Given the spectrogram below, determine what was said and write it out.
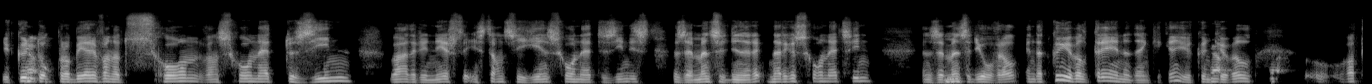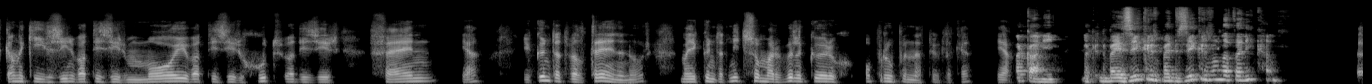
Je kunt Ja. ook proberen van het schoon, van schoonheid te zien, waar er in eerste instantie geen schoonheid te zien is. Er zijn mensen die ner- nergens schoonheid zien. En er zijn Mhm. mensen die overal. En dat kun je wel trainen, denk ik. Hè? Je kunt Ja. je wel. Wat kan ik hier zien? Wat is hier mooi? Wat is hier goed? Wat is hier fijn? Ja? Je kunt dat wel trainen hoor. Maar je kunt dat niet zomaar willekeurig oproepen, natuurlijk. Hè? Dat kan niet. Ben je, zeker, ben je er zeker van dat dat niet kan? Eh,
